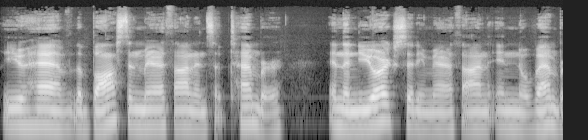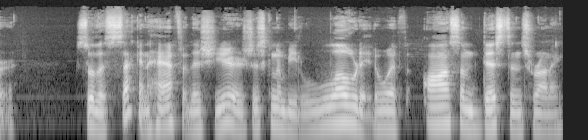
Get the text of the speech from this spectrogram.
You have the Boston Marathon in September and the New York City Marathon in November. So the second half of this year is just going to be loaded with awesome distance running.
